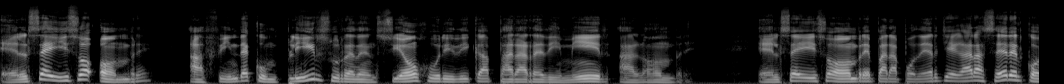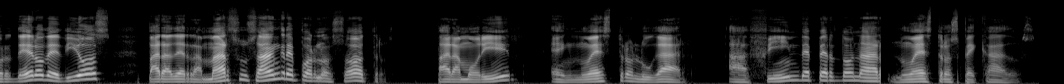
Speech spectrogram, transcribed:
Él se hizo hombre a fin de cumplir su redención jurídica para redimir al hombre. Él se hizo hombre para poder llegar a ser el Cordero de Dios, para derramar su sangre por nosotros, para morir en nuestro lugar, a fin de perdonar nuestros pecados.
